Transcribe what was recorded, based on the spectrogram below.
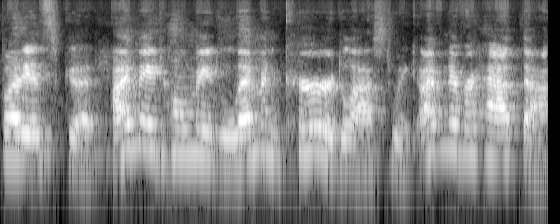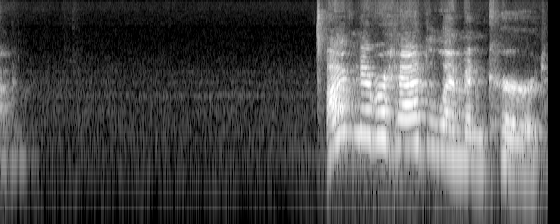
But it's good. I made homemade lemon curd last week. I've never had that. I've never had lemon curd.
